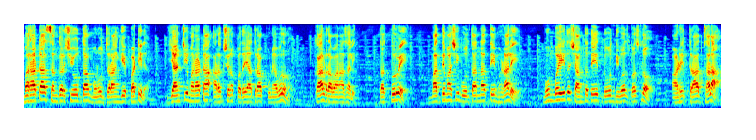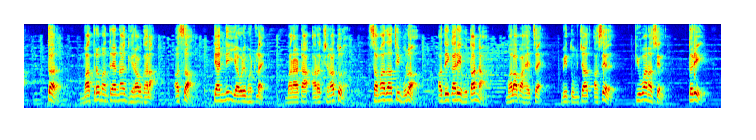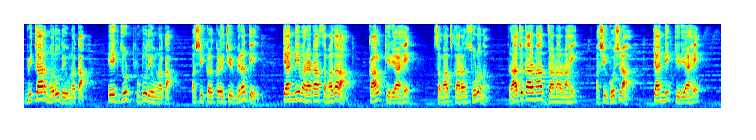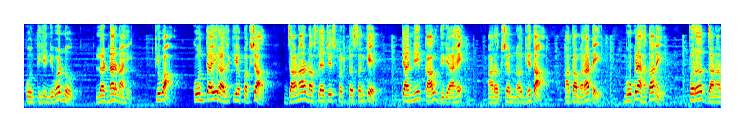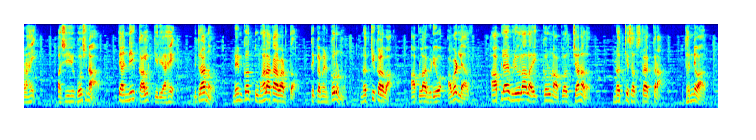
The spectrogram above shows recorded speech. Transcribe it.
मराठा संघर्षयोद्धा मनोज जरांगे पाटील यांची मराठा आरक्षण पदयात्रा पुण्यावरून काल रवाना झाली. तत्पूर्वी माध्यमाशी बोलताना ते म्हणाले मुंबईत शांततेत दोन दिवस बसलो आणि त्रास झाला तर मात्र मंत्र्यांना घेराव घाला असं त्यांनी यावेळी म्हटलंय. मराठा आरक्षणातून समाजाची मुलं अधिकारी होताना मला पाहायचंय. मी तुमच्यात असेल किंवा नसेल तरी विचार मरू देऊ नका. एकजूट फुटू देऊ नका अशी कळकळीची विनंती त्यांनी मराठा समाजाला काल केली आहे. समाजकारण सोडून राजकारणात जाणार नाही अशी घोषणा त्यांनी केली आहे. कोणतीही निवडणूक लढणार नाही किंवा कोणत्याही राजकीय पक्षात जाणार नसल्याचे स्पष्ट संकेत त्यांनी काल दिले आहे. आरक्षण न घेता आता मराठे मोकळ्या हाताने परत जाणार नाही अशी ही घोषणा त्यांनी काल केली आहे. मित्रांनो नेमकं तुम्हाला काय वाटतं ते कमेंट करून नक्की कळवा. आपला व्हिडिओ आवडल्यास आपल्या व्हिडिओला लाईक करून आपलं चॅनल नक्की सबस्क्राईब करा. धन्यवाद.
